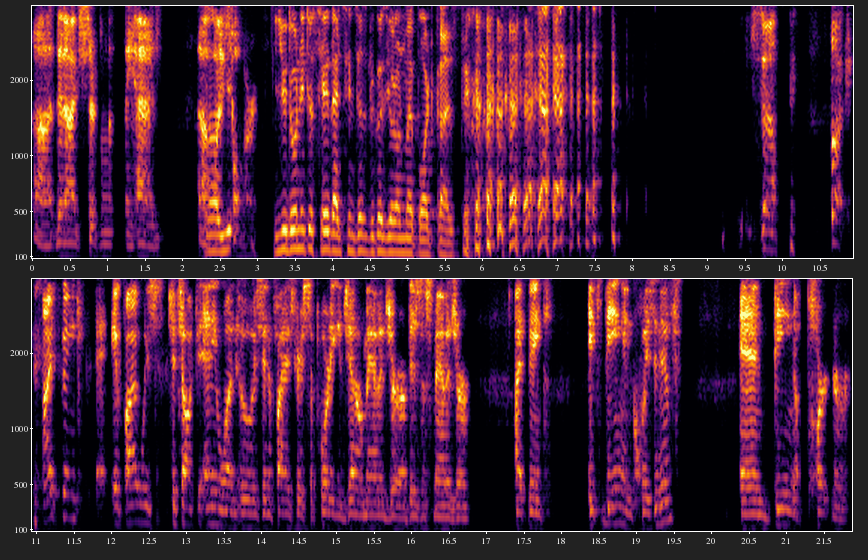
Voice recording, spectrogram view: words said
uh, that I've certainly had uh, by you- far. You don't need to say that since just because you're on my podcast. So, look, I think if I was to talk to anyone who is in a finance career supporting a general manager or business manager, I think it's being inquisitive and being a partner.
